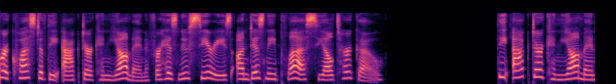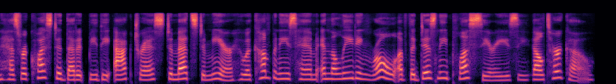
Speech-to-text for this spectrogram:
request of the actor Can Yaman for his new series on Disney Plus El Turco. The actor Can Yaman has requested that it be the actress Demet Özdemir who accompanies him in the leading role of the Disney Plus series El Turco.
